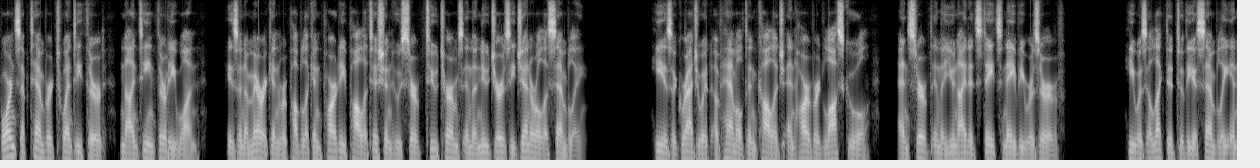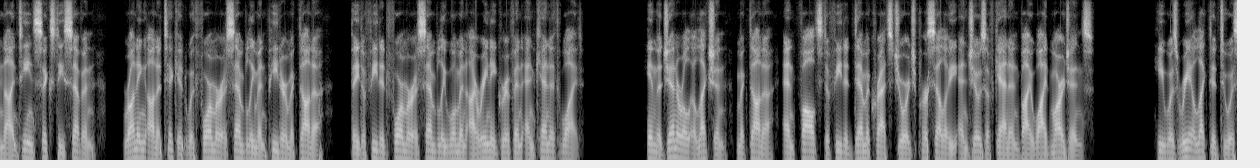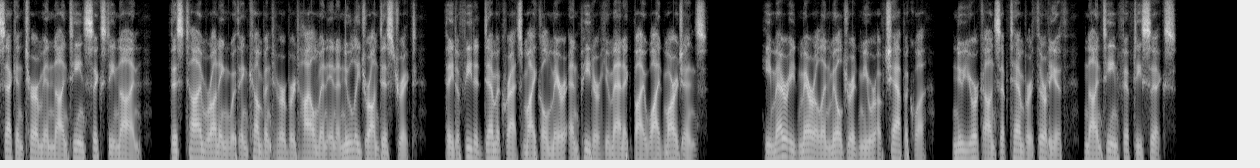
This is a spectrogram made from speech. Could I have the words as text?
born September 23, 1931, is an American Republican Party politician who served two terms in the New Jersey General Assembly. He is a graduate of Hamilton College and Harvard Law School, and served in the United States Navy Reserve. He was elected to the Assembly in 1967, running on a ticket with former Assemblyman Peter McDonough, they defeated former Assemblywoman Irene Griffin and Kenneth White. In the general election, McDonough and Pfaltz defeated Democrats George Purcell and Joseph Gannon by wide margins. He was re-elected to a second term in 1969, this time running with incumbent Herbert Heilman in a newly drawn district, they defeated Democrats Michael Mayer and Peter Humanick by wide margins. He married Marilyn Mildred Muir of Chappaqua, New York on September 30, 1956.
